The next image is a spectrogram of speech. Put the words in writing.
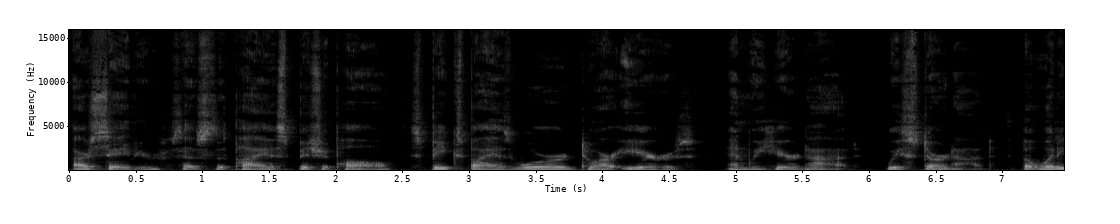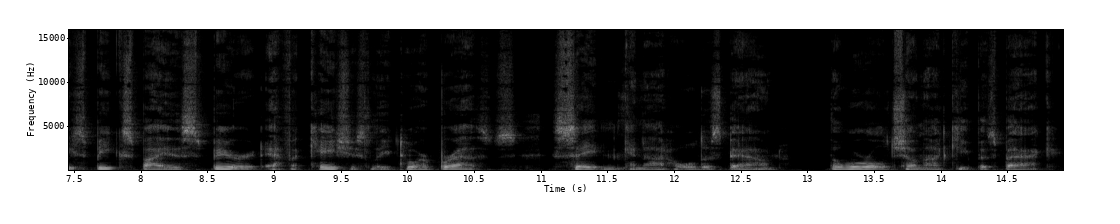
Our Savior, says the pious Bishop Hall, speaks by his word to our ears, and we hear not, we stir not. But when he speaks by his Spirit efficaciously to our breasts, Satan cannot hold us down. The world shall not keep us back,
